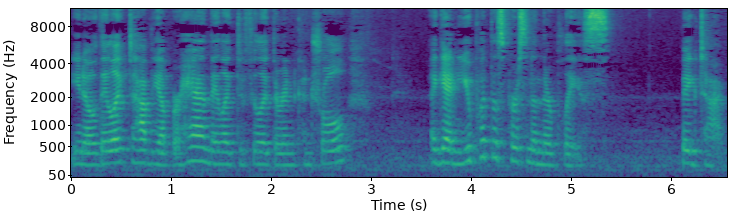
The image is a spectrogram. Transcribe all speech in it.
You know, they like to have the upper hand, they like to feel like they're in control. Again, you put this person in their place, big time.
